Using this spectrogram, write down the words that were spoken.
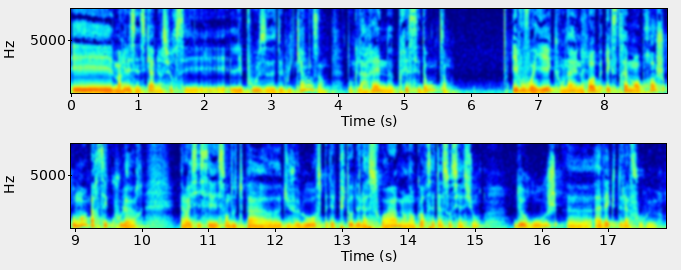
Et Marie Lesinska, bien sûr, c'est l'épouse de Louis XV, donc la reine précédente. Et vous voyez qu'on a une robe extrêmement proche, au moins par ses couleurs. Alors ici, c'est sans doute pas euh, du velours, c'est peut-être plutôt de la soie, mais on a encore cette association de rouge euh, avec de la fourrure.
